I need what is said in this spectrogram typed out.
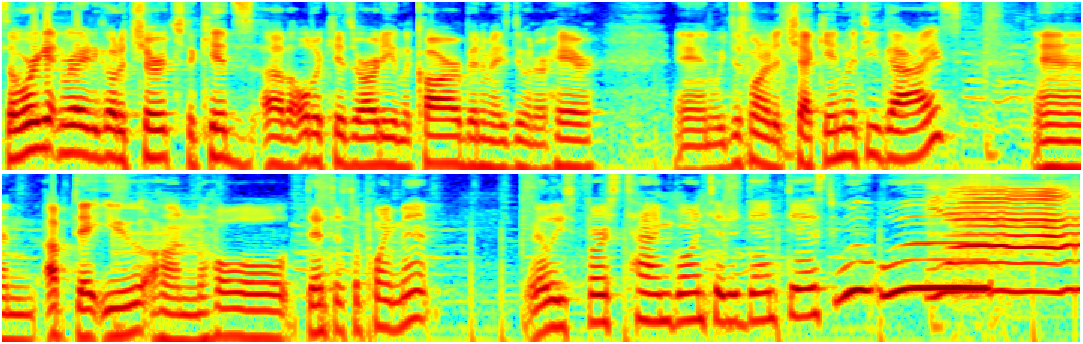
so we're getting ready to go to church. The kids, uh, the older kids are already in the car. Bename's doing her hair. And we just wanted to check in with you guys and update you on the whole dentist appointment. Ellie's first time going to the dentist. Woo woo! Yeah.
